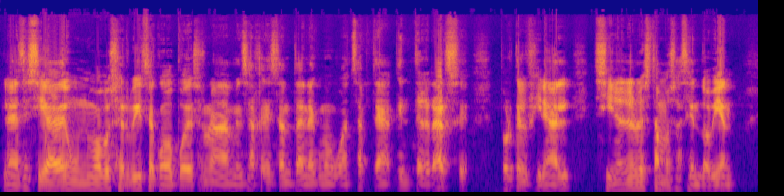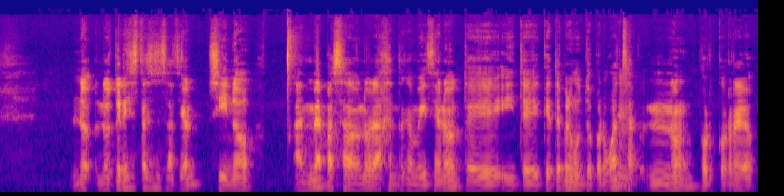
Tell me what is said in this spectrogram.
La necesidad de un nuevo servicio, como puede ser una mensaje instantánea como WhatsApp, tenga que integrarse, porque al final, si no, no lo estamos haciendo bien. ¿No, ¿no tenéis esta sensación? Si no, a mí me ha pasado, ¿no? La gente que me dice, ¿no? Te, y te, ¿Qué te pregunto? ¿Por WhatsApp? Mm. No, por correo.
